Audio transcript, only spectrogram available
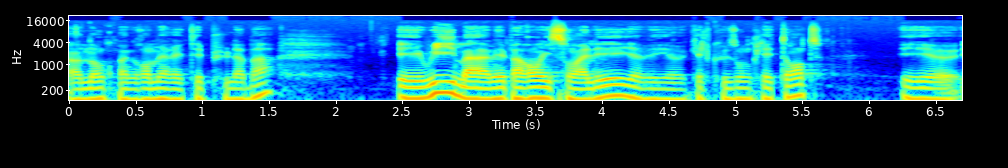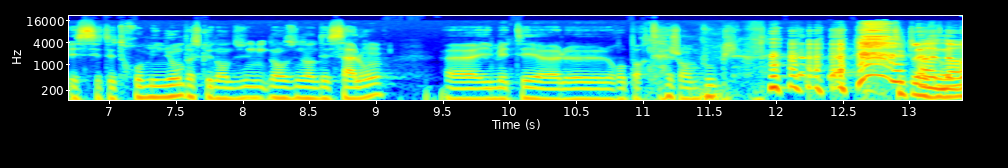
un an que ma grand-mère était plus là-bas. Et oui, ma, mes parents y sont allés. Il y avait euh, quelques oncles et tantes. Et, euh, et c'était trop mignon parce que dans, une, dans, une, dans des salons, ils mettaient le, le reportage en boucle toute la Oh non,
